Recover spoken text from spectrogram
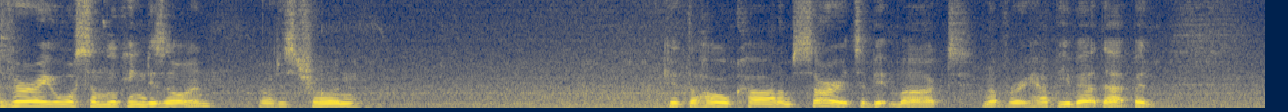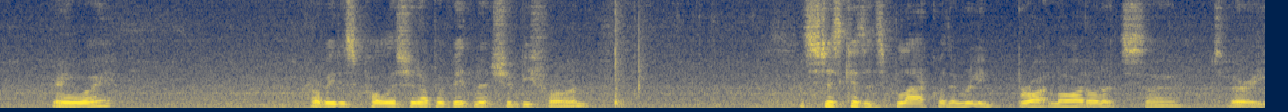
a very awesome looking design. I'll just try and get the whole card. I'm sorry it's a bit marked. Not very happy about that, but anyway, probably just polish it up a bit and it should be fine. It's just because it's black with a really bright light on it, so it's very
